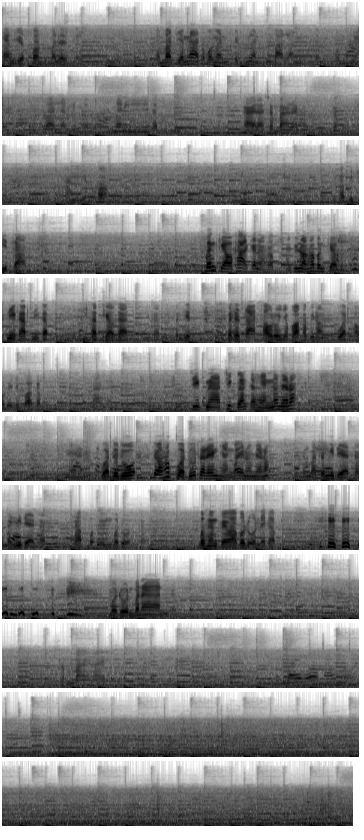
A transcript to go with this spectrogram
ทางเรียบคล้องขึ้นมาเลยครับ อันบ้าเตียงหน้ากับว่างั้นเป็นเงื่อนบ้านหลังหนึงครับผมเงื่อนบ้านหลังหนึงครับเห็นมานี่ครับง่ายลายสำบายหลายครับครับทางเรียบคล้องครับวิธีตากเบิ้งเขียวขาดกันนะครับให้พี่น้องเขาเบิ้งเขียวนี่ครับนี่ครับนี่ครับเขียวขาดนี่ครับป็นเฮ็ดก็จะตากเขาโดยเฉพาะครับพี่น้องปวดเขาโดยเฉพาะครับได้เลยชิกหนาชิกหลังกระแหงนะแม่นะ ปวดดูดูๆแต่ว่าเขาปวดดูแสดงแหงไว้เนาะแม่เนาะแต่ว่าจะมีแดดครับแต่มีแดดครับ ครับบ่เหิงบ่โดนครับบ่เหิงแปลว่าบ่โดนได้ครับบ่โดนบ่นานครับสำบายหลายไปรอเขา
